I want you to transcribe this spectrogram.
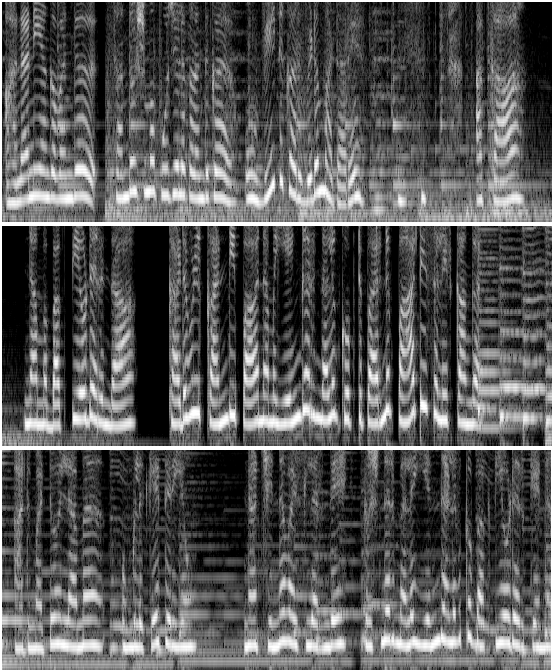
ஆனா நீ அங்க வந்து சந்தோஷமா பூஜையில கலந்துக்க உன் வீட்டுக்காரர் விட மாட்டாரு. அக்கா நம்ம பக்தியோட இருந்தா கடவுள் கண்டிப்பா நம்ம எங்க இருந்தாலும் கூப்பிட்டுப்பாருன்னு பாட்டி சொல்லிருக்காங்க அது மட்டும் இல்லாம உங்களுக்கே தெரியும் நான் சின்ன வயசுல இருந்தே கிருஷ்ணர் மேல எந்த அளவுக்கு பக்தியோட இருக்கேன்னு.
